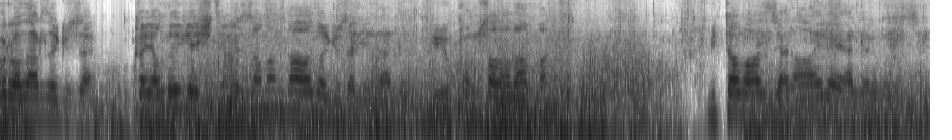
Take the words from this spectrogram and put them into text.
Buralar da güzel. Bu kayalığı geçtiğiniz zaman daha da güzel ilerler. Büyük kumsal alan var. Mütevazı yer, aile yerleri burası.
